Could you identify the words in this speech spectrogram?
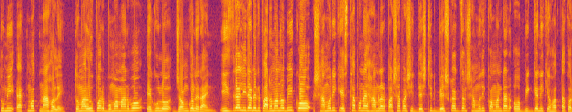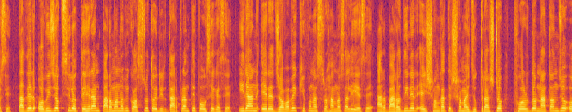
তুমি একমত না হলে তোমার উপর বোমা মারব, এগুলো জঙ্গলের আইন। ইসরায়েল, ইরানের পারমাণবিক ও সামরিক স্থাপনায় হামলার পাশাপাশি দেশটির বেশ কয়েকজন সামরিক কমান্ডার ও বিজ্ঞানীকে হত্যা করছে। তাদের অভিযোগ ছিল, তেহরান পারমাণবিক অস্ত্র তৈরির দ্বারপ্রান্তে পৌঁছে গেছে। ইরান এর জবাবে ক্ষেপণাস্ত্র হামলা চালিয়েছে, আর বারো দিনের এই সংঘাতের সময় যুক্তরাষ্ট্র, ফোর্দো নাতাঞ্জ ও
